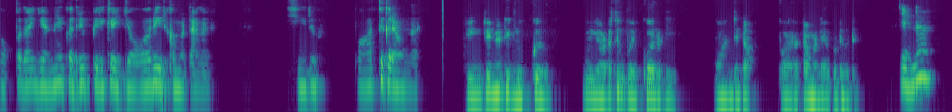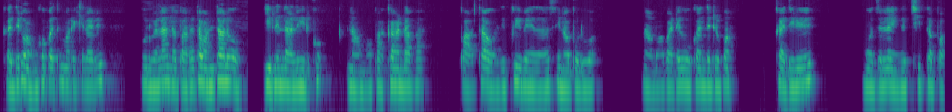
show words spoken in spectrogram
அப்போ தான் என்னையும் கதிரி பிரிக்க யாரும் இருக்க மாட்டாங்க. இரு பார்த்துக்கிறேன் உன்னை. Internet look. உன் இடத்துக்கு போய் கோரடி வந்துட்டா. பரோட்டா மண்டையை போட்டுக்கிட்டு. என்ன? கதிர் அவங்க பார்த்து மறைக்கிறாரு. ஒருவேளை அந்த பரத்தை வந்துட்டாலோ இருந்தாலும் இருக்கும். நாம பார்க்க வேண்டாவா பார்த்தா அதுக்கு இவன் ஏதாவது சின்ன போடுவா. நாம பாட்டுக்கு உட்காந்துட்டு இருப்பான். கதிர் முதல்ல எங்க சித்தப்பா.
